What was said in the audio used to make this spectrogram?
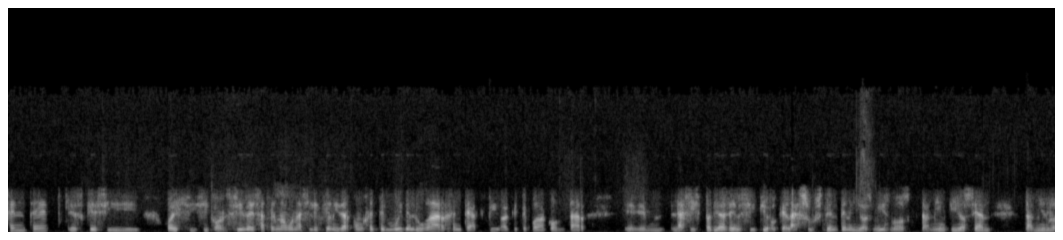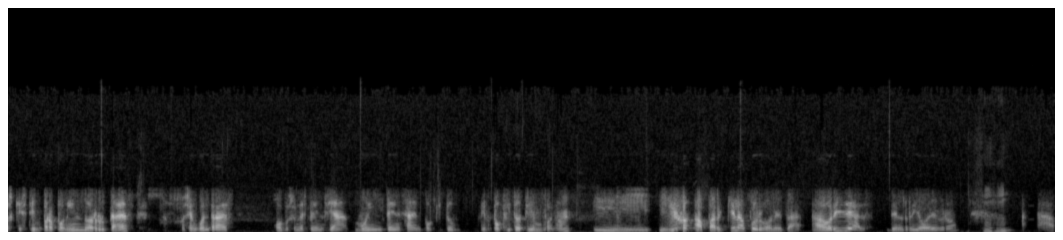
gente es que si, si, si consigues hacer una buena selección y dar con gente muy del lugar, gente activa que te pueda contar eh, las historias del sitio, que las sustenten ellos mismos, también que ellos sean también los que estén proponiendo rutas, pues encuentras joder, pues una experiencia muy intensa en poquito en poquito tiempo, ¿no? Y, y yo aparqué la furgoneta a orillas del río Ebro, a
